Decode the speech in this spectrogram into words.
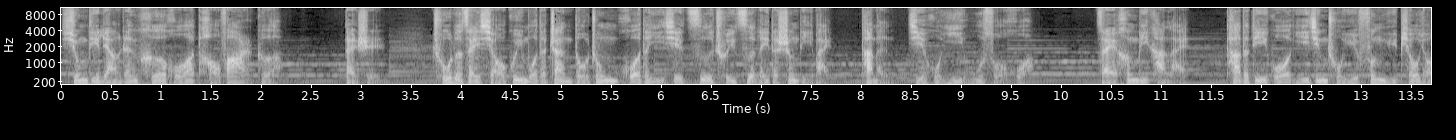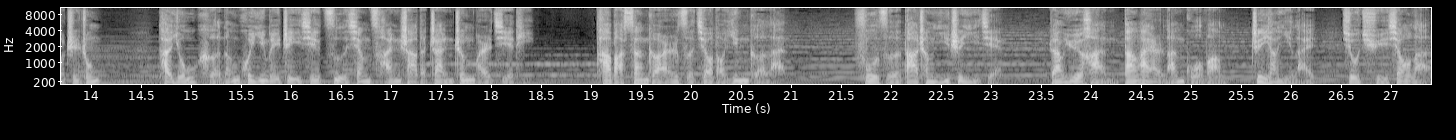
兄弟两人合伙讨伐二哥，但是。除了在小规模的战斗中获得一些自吹自擂的胜利外，他们几乎一无所获。在亨利看来，他的帝国已经处于风雨飘摇之中，他有可能会因为这些自相残杀的战争而解体。他把三个儿子叫到英格兰，父子达成一致意见，让约翰当爱尔兰国王。这样一来，就取消了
